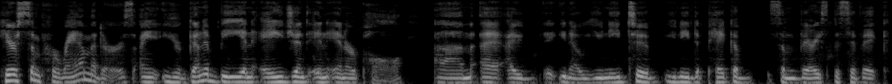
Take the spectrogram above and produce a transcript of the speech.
here's some parameters. I, you're going to be an agent in Interpol. Um, I, I, you know, you need to, you need to pick a, some very specific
